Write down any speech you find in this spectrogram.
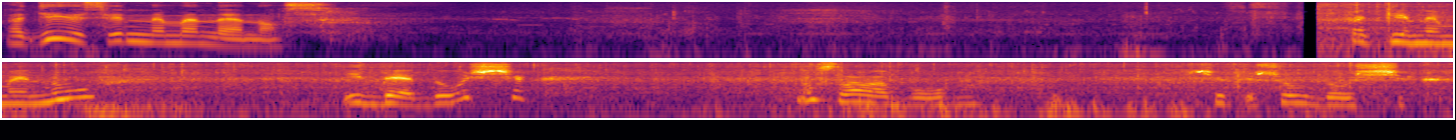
Надіюсь, він не мене нас. Таки не минув. Іде дощик. Ну, слава Богу, що пішов дощик.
